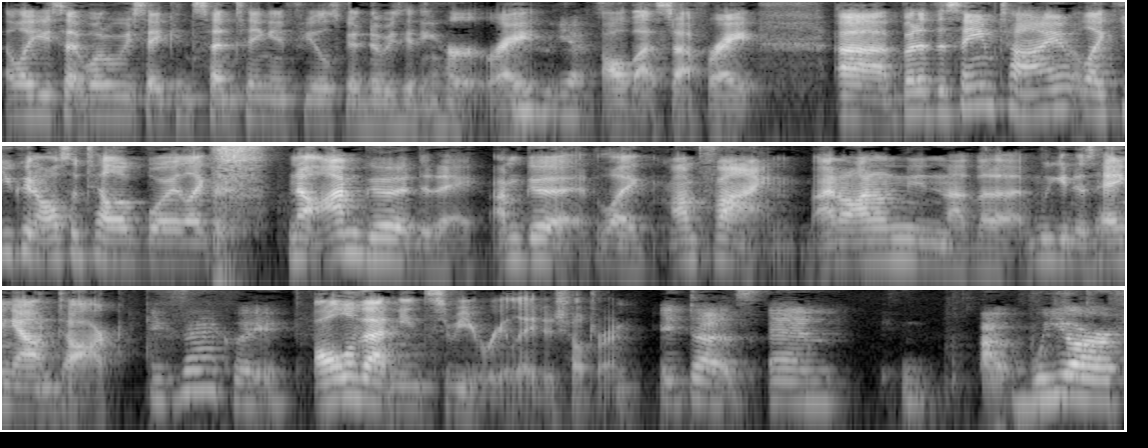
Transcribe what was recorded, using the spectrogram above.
And like you said, what do we say? Consenting and feels good, nobody's getting hurt, right? Mhm, yes. All that stuff, right? Uh, but at the same time, like you can also tell a boy, like, no, I'm good today. I'm good. Like, I'm fine. I don't, I don't need none that. We can just hang out and talk. Exactly. All of that needs to be relayed to children. It does, and uh, we are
